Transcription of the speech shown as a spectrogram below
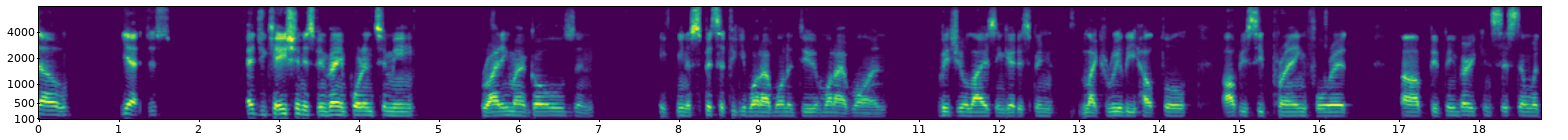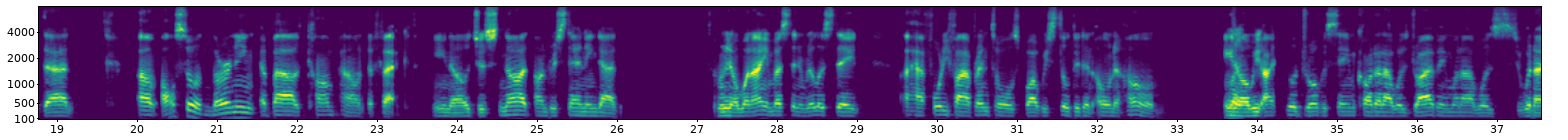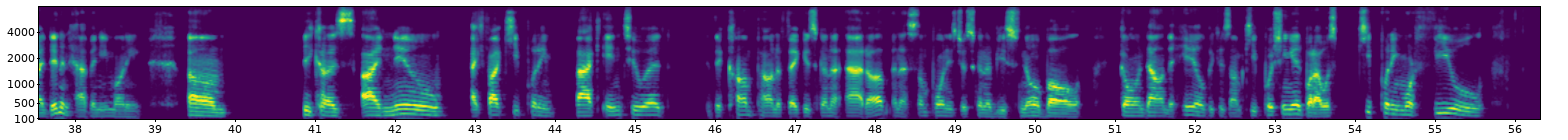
so yeah, just education has been very important to me, writing my goals and you know specifically what I want to do and what I want, visualizing it. It's been like really helpful. Obviously, praying for it. Uh, being very consistent with that. Um, also learning about compound effect. You know, just not understanding that. You know, when I invested in real estate, I have 45 rentals, but we still didn't own a home. You right. know, we I still drove the same car that I was driving when I was when I didn't have any money. Um because I knew if I keep putting back into it, the compound effect is gonna add up and at some point it's just gonna be a snowball going down the hill because I'm keep pushing it, but I was keep putting more fuel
